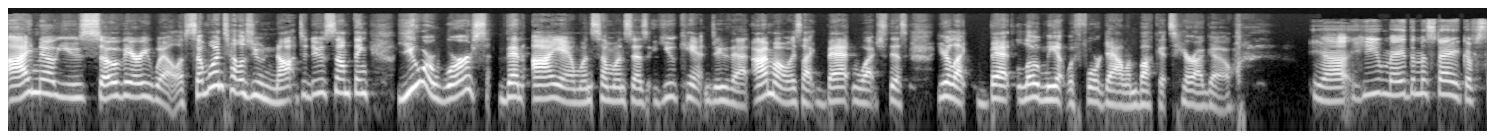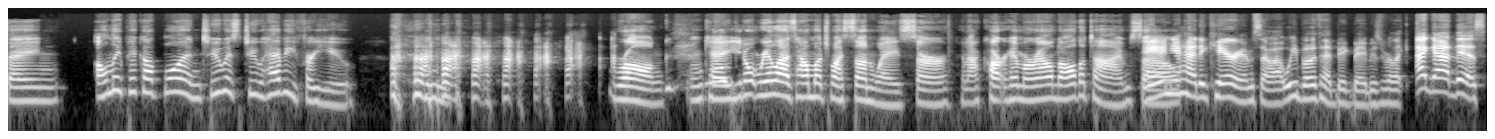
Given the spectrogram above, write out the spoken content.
I know you so very well. If someone tells you not to do something, you are worse than I am when someone says you can't do that. I'm always like, bet, watch this. You're like, bet, load me up with four gallon buckets. Here I go. Yeah, he made the mistake of saying, only pick up one, two is too heavy for you. Wrong. Okay. You don't realize how much my son weighs, sir. And I cart him around all the time. So And you had to carry him. So uh, we both had big babies. We're like, I got this.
